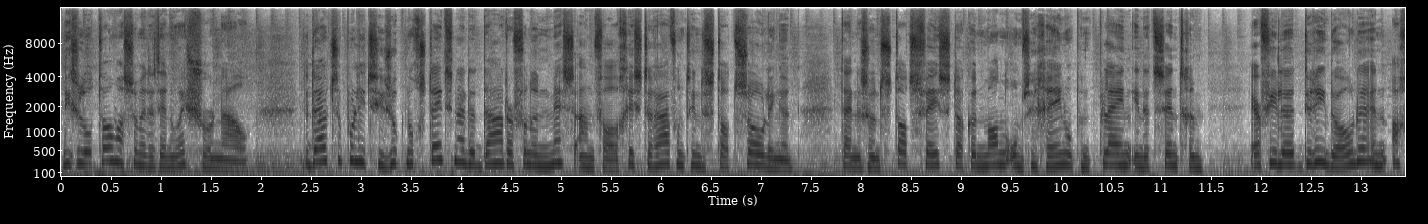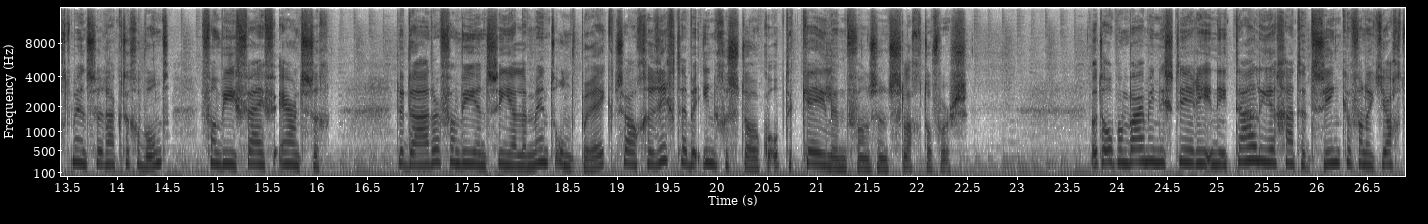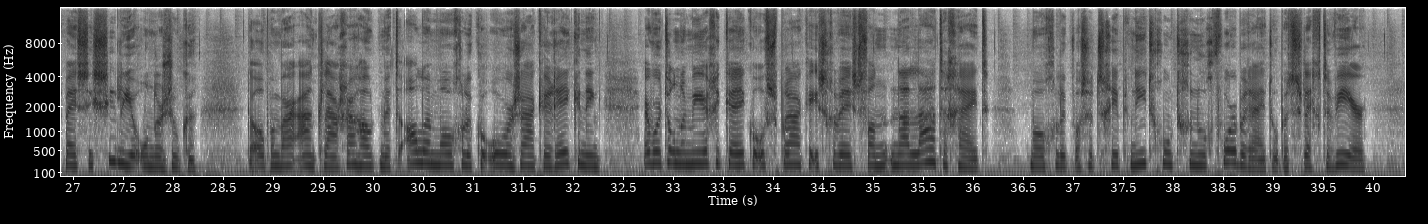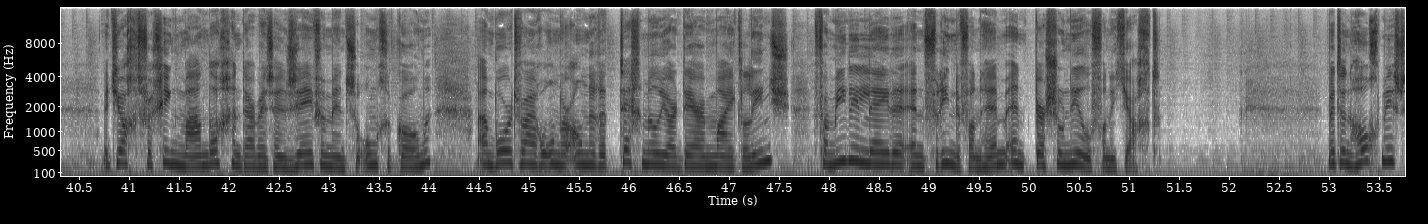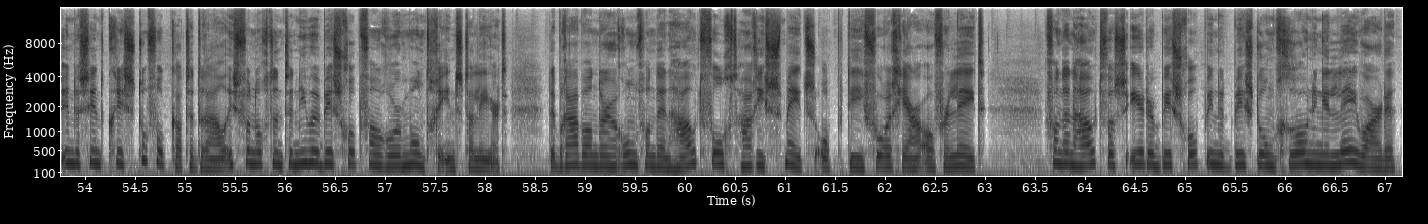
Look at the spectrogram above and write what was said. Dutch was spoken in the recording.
Lieselot Thomassen met het NOS-journaal. De Duitse politie zoekt nog steeds naar de dader van een mesaanval... gisteravond in de stad Solingen. Tijdens een stadsfeest stak een man om zich heen op een plein in het centrum. Er vielen drie doden en acht mensen raakten gewond, van wie vijf ernstig. De dader, van wie een signalement ontbreekt... zou gericht hebben ingestoken op de kelen van zijn slachtoffers. Het Openbaar Ministerie in Italië gaat het zinken van het jacht bij Sicilië onderzoeken. De openbaar aanklager houdt met alle mogelijke oorzaken rekening. Er wordt onder meer gekeken of sprake is geweest van nalatigheid. Mogelijk was het schip niet goed genoeg voorbereid op het slechte weer. Het jacht verging maandag en daarbij zijn zeven mensen omgekomen. Aan boord waren onder andere tech-miljardair Mike Lynch... familieleden en vrienden van hem en personeel van het jacht. Met een hoogmis in de Sint-Christoffelkathedraal is vanochtend de nieuwe bisschop van Roermond geïnstalleerd. De Brabander Ron van den Hout volgt Harry Smeets op, die vorig jaar overleed. Van den Hout was eerder bisschop in het bisdom Groningen-Leeuwarden.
